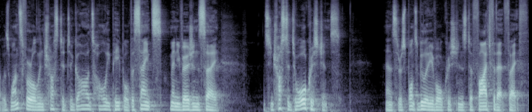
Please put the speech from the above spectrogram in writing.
was once for all entrusted to God's holy people, the saints, many versions say. It's entrusted to all Christians. And it's the responsibility of all Christians to fight for that faith.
